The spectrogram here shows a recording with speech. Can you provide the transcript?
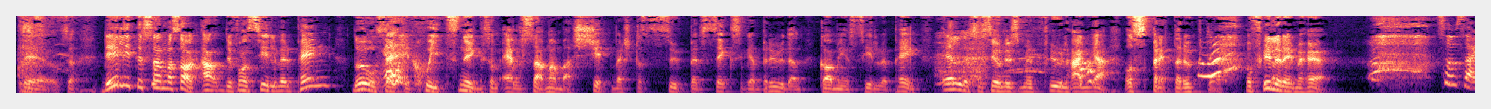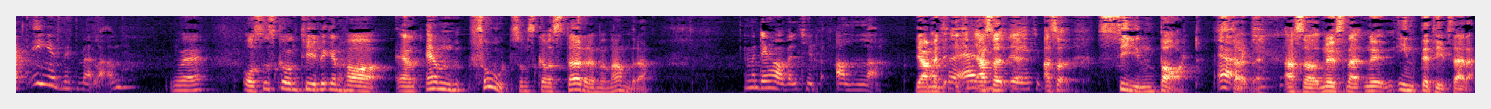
Det är, också. det är lite samma sak. Ah, Du får en silverpeng, då är hon säkert skitsnygg som Elsa. Man bara shit, värsta supersexiga bruden gav mig en silverpeng. Eller så ser hon ut som en ful hagga och sprättar upp det och fyller dig med hö. Som sagt, inget mittemellan. Nej. Och så ska hon tydligen ha en, en fot som ska vara större än den andra. Men det har väl typ alla. Ja men Alltså, det, alltså, det typ- alltså synbart Ja, större. okej. Alltså nu, snä, nu inte typ så här.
